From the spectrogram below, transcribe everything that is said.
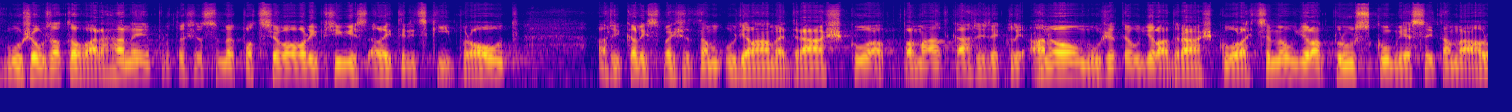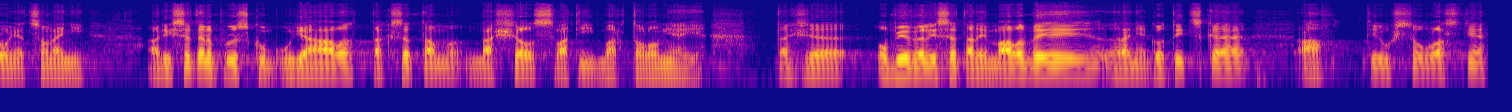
Můžou za to varhany, protože jsme potřebovali přivést elektrický proud a říkali jsme, že tam uděláme drážku a památkáři řekli, ano, můžete udělat drážku, ale chceme udělat průzkum, jestli tam náhodou něco není. A když se ten průzkum udělal, tak se tam našel svatý Bartoloměj. Takže objevily se tady malby, raně gotické a ty už jsou vlastně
